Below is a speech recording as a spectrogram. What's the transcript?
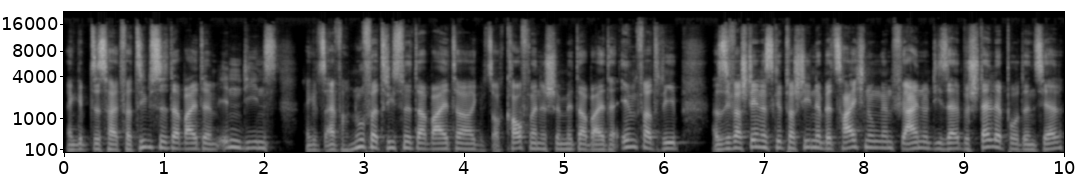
dann gibt es halt Vertriebsmitarbeiter im Innendienst, dann gibt es einfach nur Vertriebsmitarbeiter, gibt es auch kaufmännische Mitarbeiter im Vertrieb. Also Sie verstehen, es gibt verschiedene Bezeichnungen für eine und dieselbe Stelle potenziell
